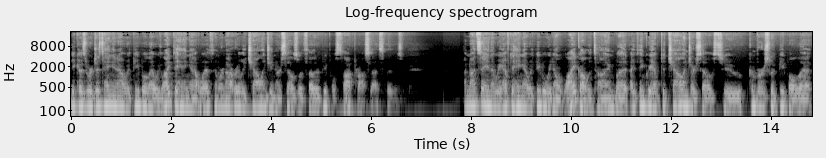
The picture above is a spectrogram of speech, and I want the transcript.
because we're just hanging out with people that we like to hang out with and we're not really challenging ourselves with other people's thought processes. I'm not saying that we have to hang out with people we don't like all the time, but I think we have to challenge ourselves to converse with people that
